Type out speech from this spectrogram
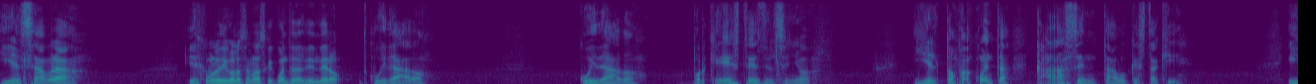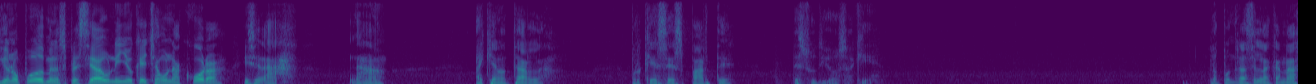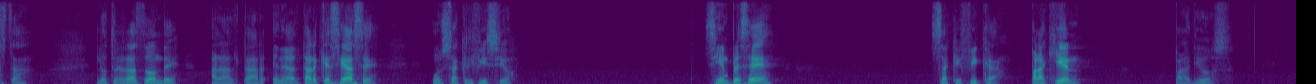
Y Él sabrá. Y es como le digo a los hermanos que cuentan el dinero. Cuidado. Cuidado. Porque este es del Señor. Y Él toma cuenta cada centavo que está aquí. Y yo no puedo menospreciar a un niño que echa una cora y decir, ah, no, hay que anotarla, porque ese es parte de su Dios aquí. Lo pondrás en la canasta, lo traerás donde? Al altar. En el altar, ¿qué se hace? Un sacrificio. Siempre se sacrifica. ¿Para quién? Para Dios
